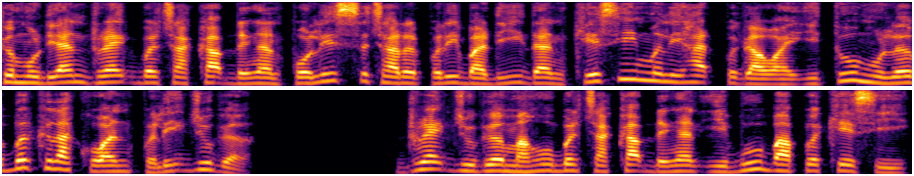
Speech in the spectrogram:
Kemudian Drake bercakap dengan polis secara peribadi dan Casey melihat pegawai itu mula berkelakuan pelik juga. Drake juga mahu bercakap dengan ibu bapa Casey,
